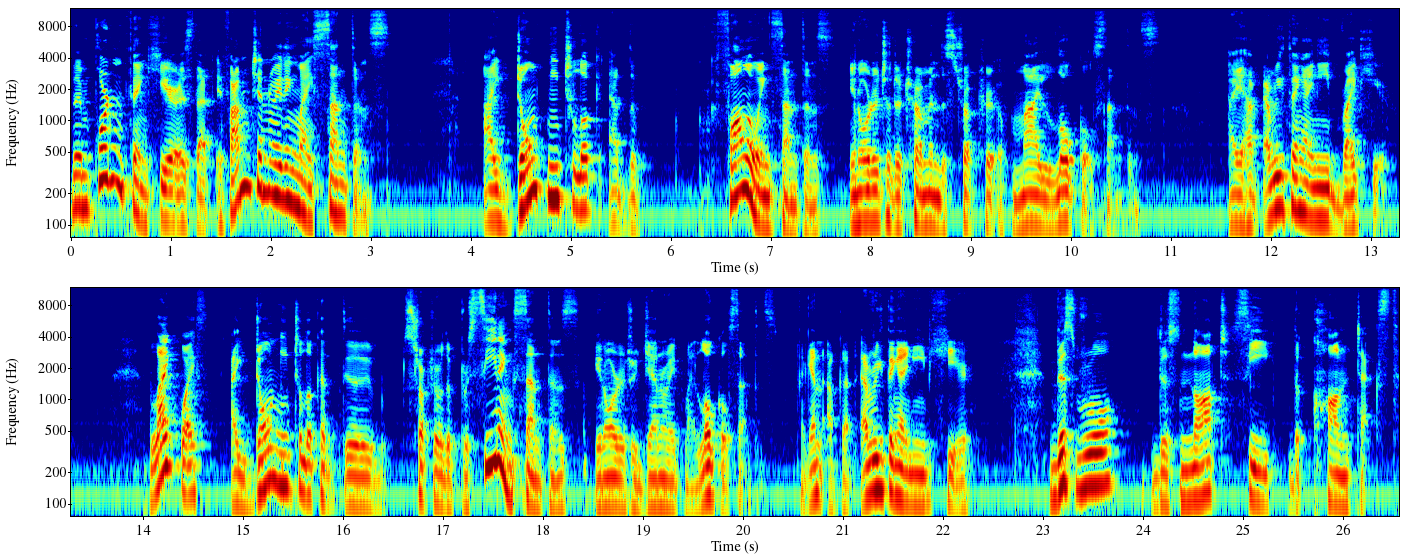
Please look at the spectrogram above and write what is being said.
The important thing here is that if I'm generating my sentence, I don't need to look at the following sentence in order to determine the structure of my local sentence. I have everything I need right here. Likewise, I don't need to look at the structure of the preceding sentence in order to generate my local sentence. Again, I've got everything I need here. This rule does not see the context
